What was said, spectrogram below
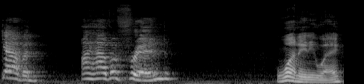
Gavin, I have a friend. One anyway.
